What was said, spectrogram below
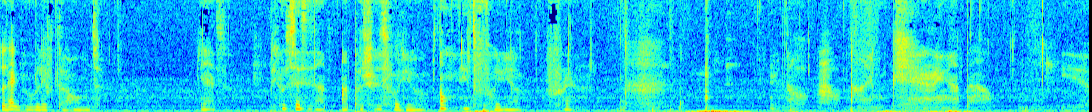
Let you leave the home. Yes, because this is a, a purchase for you. Only for you, friend. You know how I'm caring about you.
